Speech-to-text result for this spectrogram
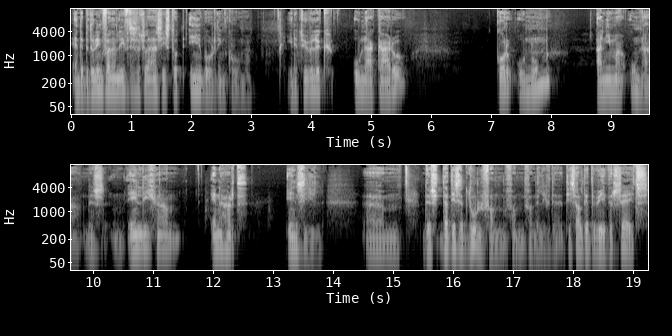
En de bedoeling van een liefdesrelatie is tot eenwording komen. In het huwelijk una caro, cor unum, anima una. Dus één lichaam, één hart, één ziel. Um, dus dat is het doel van, van, van de liefde. Het is altijd wederzijds.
